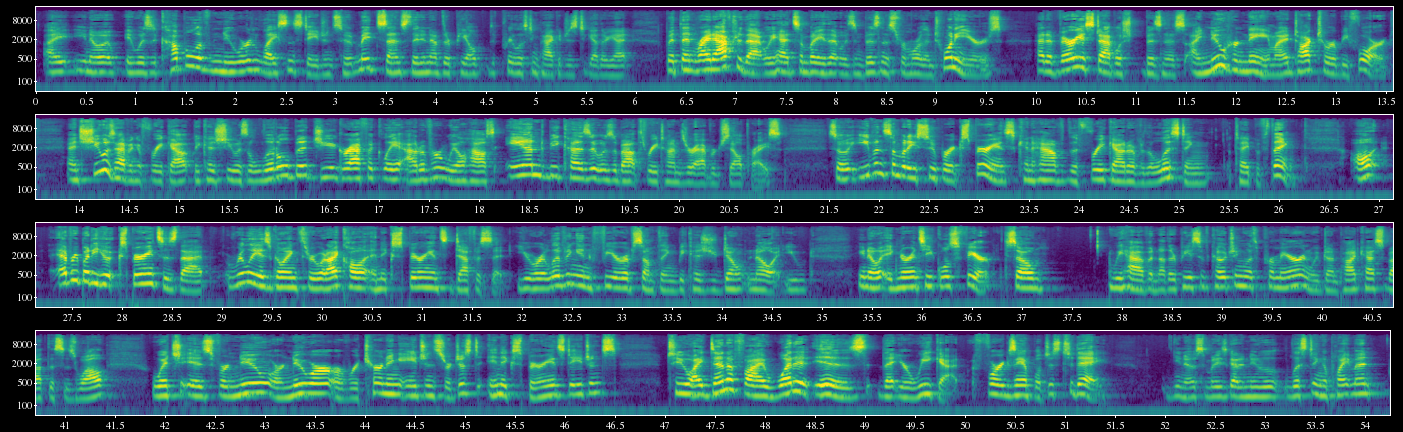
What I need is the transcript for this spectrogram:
I, you know, it, it, was a couple of newer licensed agents, so it made sense. They didn't have their PL, the pre-listing packages together yet. But then right after that, we had somebody that was in business for more than 20 years, had a very established business. I knew her name. I had talked to her before. And she was having a freak out because she was a little bit geographically out of her wheelhouse and because it was about three times her average sale price. So even somebody super experienced can have the freak out over the listing type of thing. All, everybody who experiences that really is going through what I call an experience deficit. You are living in fear of something because you don't know it. You you know, ignorance equals fear. So we have another piece of coaching with Premier and we've done podcasts about this as well, which is for new or newer or returning agents or just inexperienced agents to identify what it is that you're weak at. For example, just today, you know, somebody's got a new listing appointment,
